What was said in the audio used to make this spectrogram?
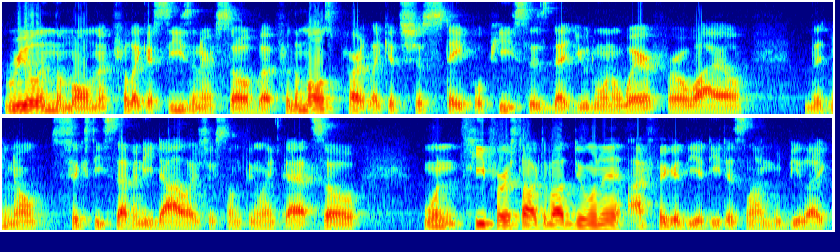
real in the moment for like a season or so. But for the most part, like it's just staple pieces that you'd want to wear for a while that you know 60 70 dollars or something like that so when he first talked about doing it i figured the adidas line would be like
